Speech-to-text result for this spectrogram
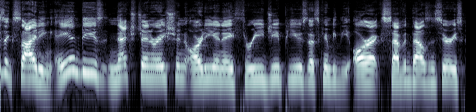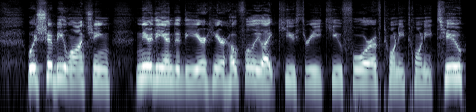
is exciting. AMD's next generation RDNA 3 GPUs, that's going to be the RX 7000 series, which should be launching near the end of the year here, hopefully like Q3, Q4 of 2022,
